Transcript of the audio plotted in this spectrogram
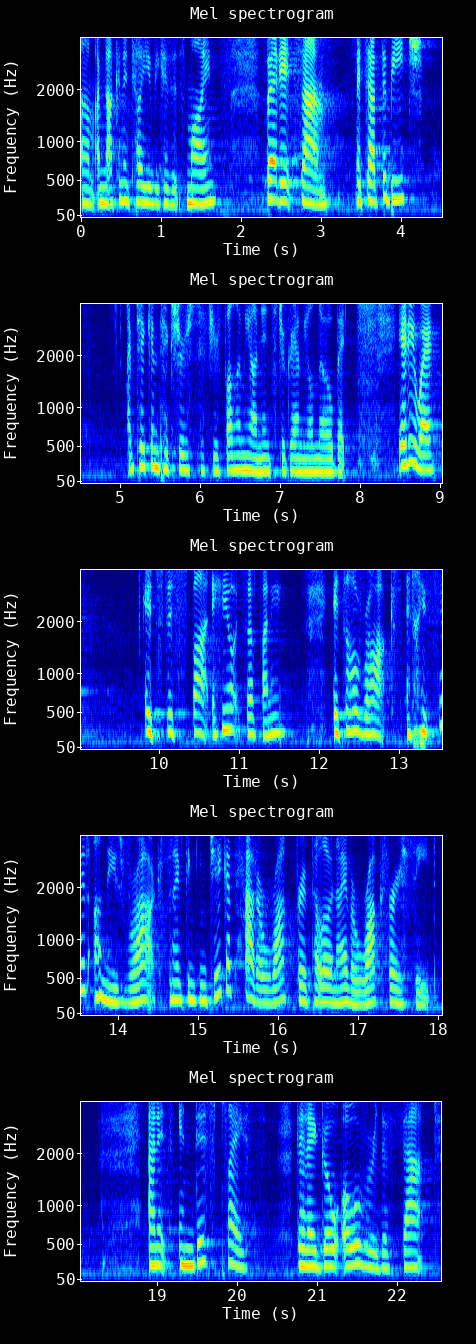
Um, I'm not going to tell you because it's mine, but it's um, it's at the beach. I'm taking pictures. If you follow me on Instagram, you'll know. But anyway, it's this spot. And you know what's so funny? It's all rocks. And I sit on these rocks and I'm thinking, Jacob had a rock for a pillow and I have a rock for a seat. And it's in this place that I go over the fact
